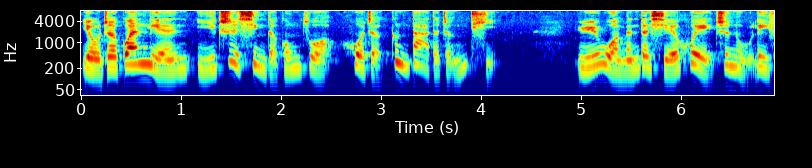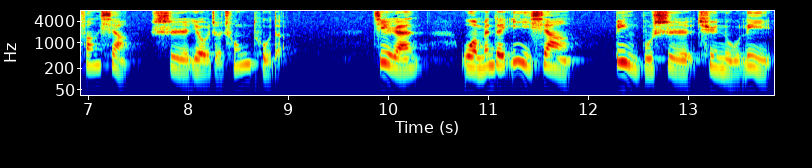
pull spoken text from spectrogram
有着关联一致性的工作或者更大的整体，与我们的协会之努力方向是有着冲突的；既然我们的意向并不是去努力。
